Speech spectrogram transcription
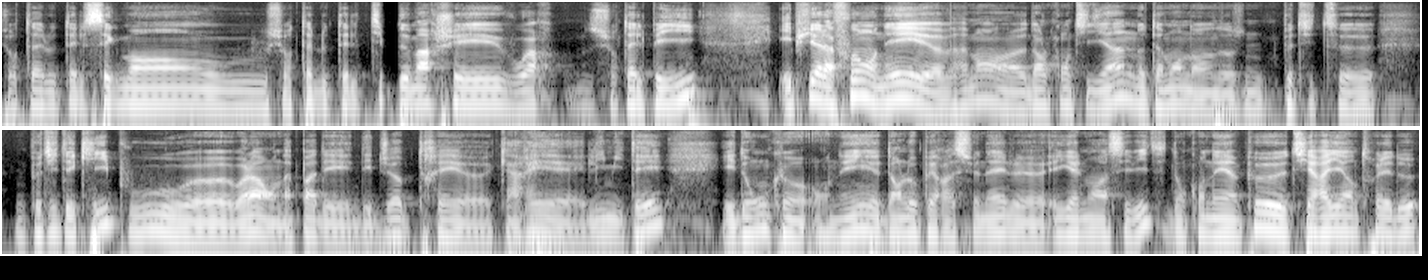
sur tel ou tel segment ou sur tel ou tel type de marché, voire sur tel pays. Et puis à la fois, on est euh, vraiment euh, dans le quotidien, notamment dans, une, petite, euh, une petite équipe où voilà, on n'a pas des, des, jobs très carrés, limités. Et donc, on est dans l'opérationnel également assez vite. Donc, on est un peu tiraillé entre les deux.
